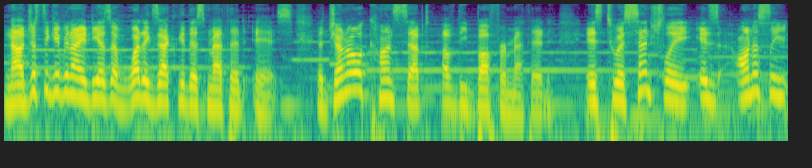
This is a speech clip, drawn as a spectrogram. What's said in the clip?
Now, just to give you an idea of what exactly this method is, the general concept of the buffer method is to essentially, is honestly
